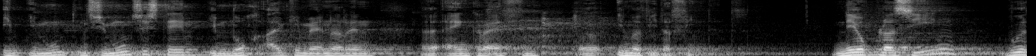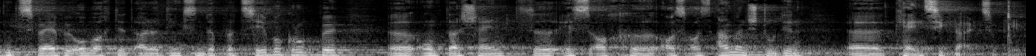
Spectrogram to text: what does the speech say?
im Immun, ins Immunsystem, im noch allgemeineren äh, eingreifen, äh, immer wieder findet. Neoplasien wurden zwei beobachtet, allerdings in der Placebo-Gruppe, äh, und da scheint äh, es auch äh, aus, aus anderen Studien kein Signal zu geben.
